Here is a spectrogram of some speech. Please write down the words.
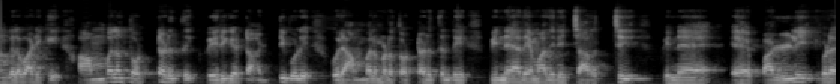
അങ്കലവാടിക്ക്. അമ്പലം തൊട്ടടുത്ത്. പേര് കേട്ട അടിപൊളി ഒരു അമ്പലം ഇവിടെ തൊട്ടടുത്തുണ്ട്. പിന്നെ അതേമാതിരി ചർച്ച് പിന്നെ പള്ളി ഇവിടെ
